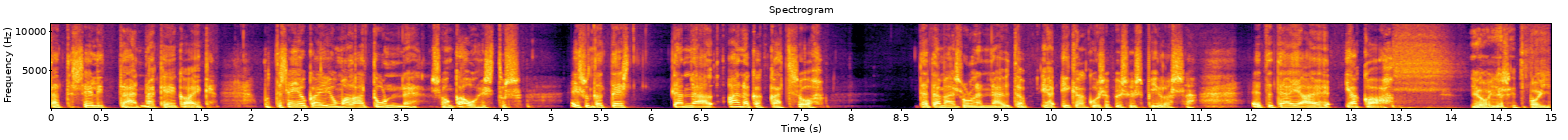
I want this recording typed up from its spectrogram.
Tätä selittää, näkee kaiken. Mutta se, joka ei Jumalaa tunne, se on kauhistus. Ei sun tarvitse tänne ainakaan katsoa. Tätä mä en sulle näytä. Ja ikään kuin se pysyisi piilossa. Että tämä jae, jakaa. Joo, ja sitten voi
